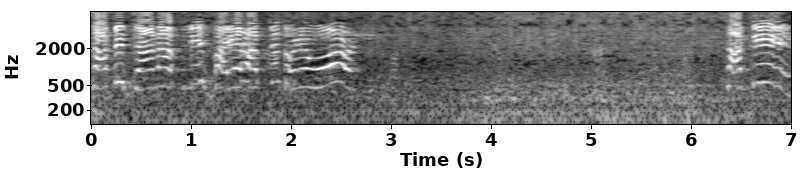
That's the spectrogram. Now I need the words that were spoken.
সাবির জানা প্লিজ ভাইয়ের হাতটা ধরে ওঠ সাবির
